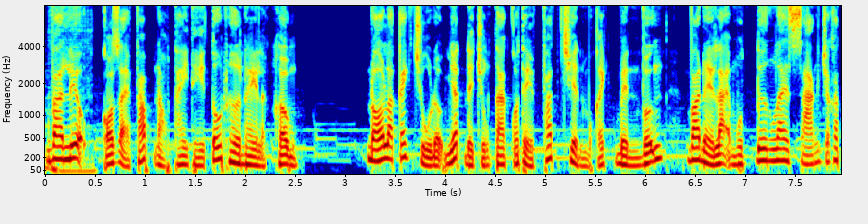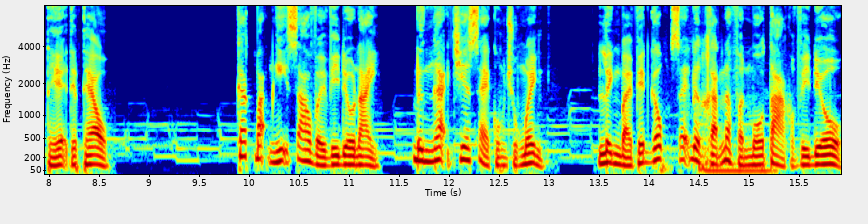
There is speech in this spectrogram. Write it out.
và liệu có giải pháp nào thay thế tốt hơn hay là không. Đó là cách chủ động nhất để chúng ta có thể phát triển một cách bền vững và để lại một tương lai sáng cho các thế hệ tiếp theo. Các bạn nghĩ sao về video này? Đừng ngại chia sẻ cùng chúng mình. Link bài viết gốc sẽ được gắn ở phần mô tả của video.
